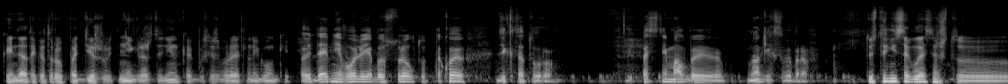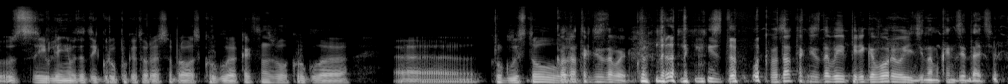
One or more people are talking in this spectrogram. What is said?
кандидата, которого поддерживает не гражданин, как бы с избирательной гонки. Ой, дай мне волю, я бы устроил тут такую диктатуру. И поснимал бы многих с выборов. То есть, ты не согласен, что заявление вот этой группы, которая собралась кругло, как ты назвал, кругло, э, круглый стол, Квадратно-гнездовой. квадратный гнездовой. Квадратно-гнездовые переговоры о едином кандидате.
